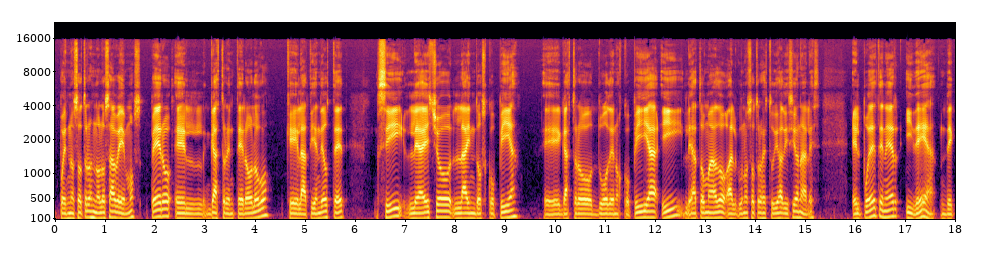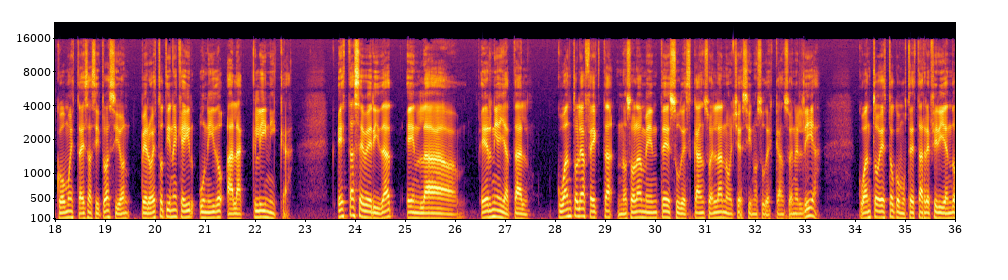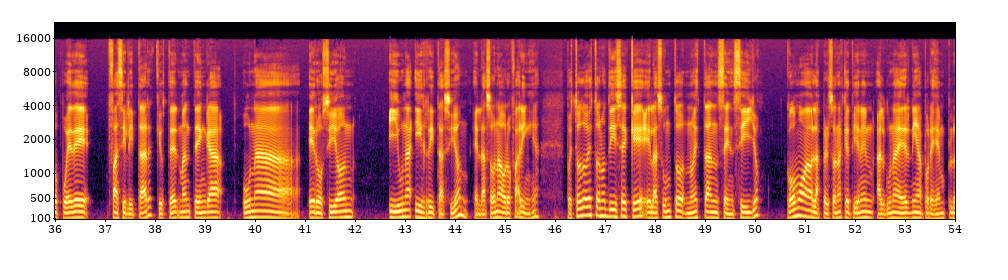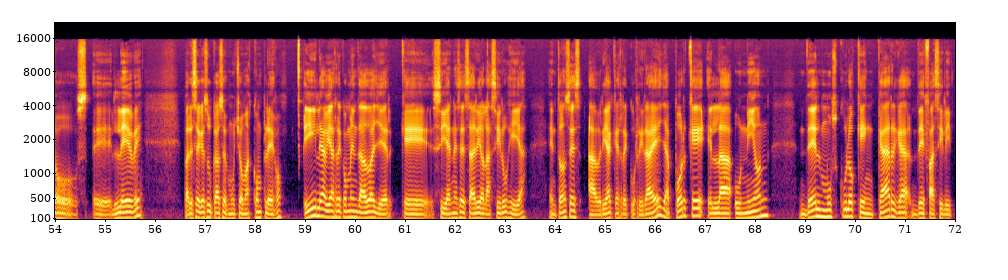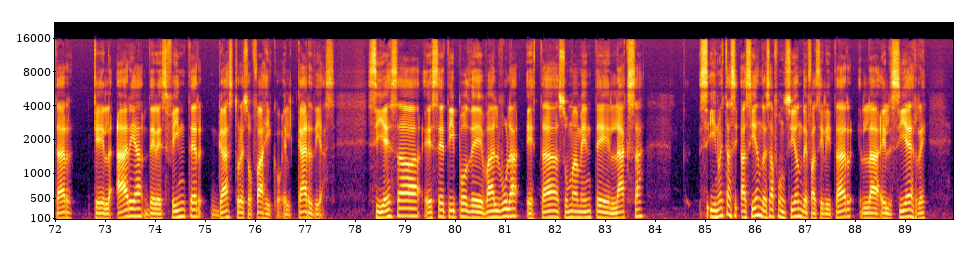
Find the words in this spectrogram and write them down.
pues nosotros no lo sabemos, pero el gastroenterólogo que la atiende a usted sí le ha hecho la endoscopía, eh, gastroduodenoscopía y le ha tomado algunos otros estudios adicionales. Él puede tener idea de cómo está esa situación, pero esto tiene que ir unido a la clínica. Esta severidad en la hernia yatal cuánto le afecta no solamente su descanso en la noche, sino su descanso en el día. Cuánto esto, como usted está refiriendo, puede facilitar que usted mantenga una erosión y una irritación en la zona orofaringea. Pues todo esto nos dice que el asunto no es tan sencillo como a las personas que tienen alguna hernia, por ejemplo, eh, leve, Parece que su caso es mucho más complejo. Y le había recomendado ayer que si es necesaria la cirugía, entonces habría que recurrir a ella porque la unión del músculo que encarga de facilitar que el área del esfínter gastroesofágico, el cardias, si esa, ese tipo de válvula está sumamente laxa, y no está haciendo esa función de facilitar la, el cierre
